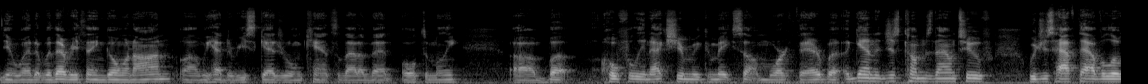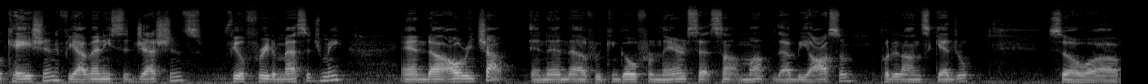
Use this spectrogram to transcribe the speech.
you know, with, everything going on, uh, we had to reschedule and cancel that event ultimately. Uh, but hopefully next year we can make something work there. But again, it just comes down to we just have to have a location. If you have any suggestions, feel free to message me, and uh, I'll reach out. And then uh, if we can go from there and set something up, that'd be awesome. Put it on schedule. So uh,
